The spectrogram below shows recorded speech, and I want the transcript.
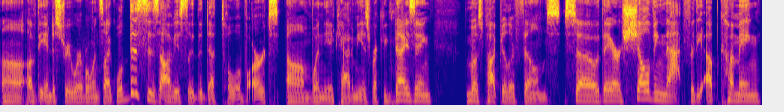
uh, of the industry where everyone's like well this is obviously the death toll of art um, when the academy is recognizing the most popular films so they are shelving that for the upcoming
